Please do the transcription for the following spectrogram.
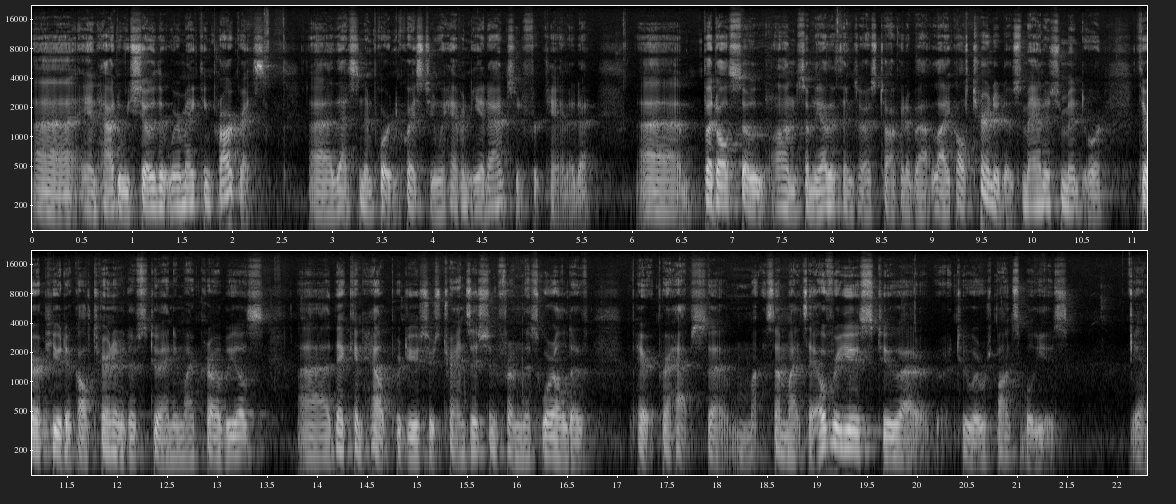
uh, and how do we show that we're making progress. Uh, that's an important question we haven't yet answered for Canada. Uh, but also on some of the other things I was talking about, like alternatives, management or therapeutic alternatives to antimicrobials uh, that can help producers transition from this world of per- perhaps uh, some might say overuse to uh, to a responsible use. Yeah.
